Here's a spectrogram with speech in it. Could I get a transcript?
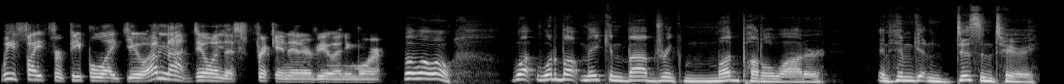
We fight for people like you. I'm not doing this frickin' interview anymore. Whoa, whoa, whoa. What, what about making Bob drink mud puddle water and him getting dysentery?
